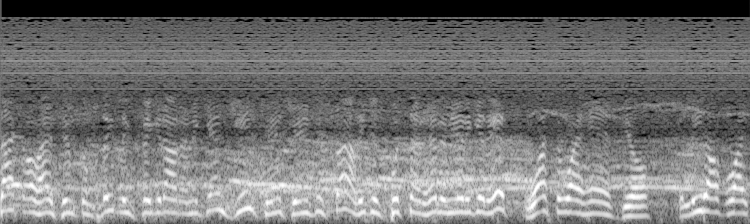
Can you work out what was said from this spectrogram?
Sacco has him completely figured out, and again, Gene can't change his style. He just puts that head in here to get hit. Watch the right hands, Gil. The leadoff right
